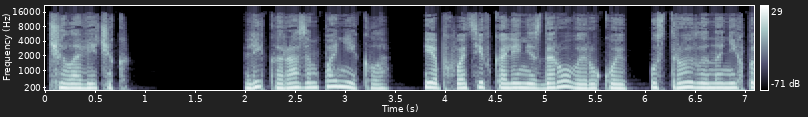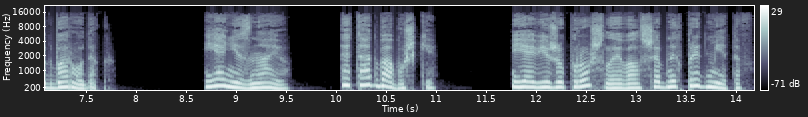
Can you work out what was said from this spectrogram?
человечек?» Лика разом поникла и, обхватив колени здоровой рукой, устроила на них подбородок. «Я не знаю. Это от бабушки. Я вижу прошлое волшебных предметов.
